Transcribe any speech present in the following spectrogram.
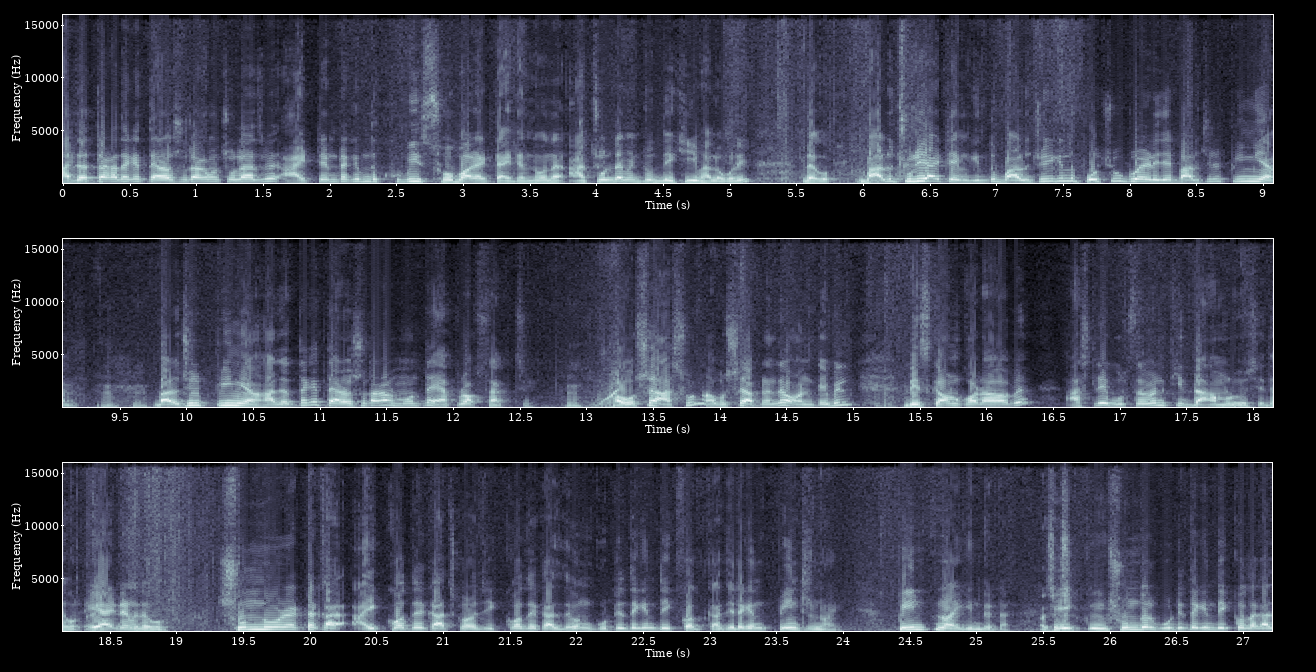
হাজার টাকা থেকে তেরোশো টাকা চলে আসবে। আইটেমটা কিন্তু খুবই সোবার একটা আইটেম তোমাদের আঁচলটা আমি একটু দেখি ভালো করে। দেখো, বালুচুরি আইটেম কিন্তু, বালুচুরি কিন্তু প্রচুর কোয়ালিটি যে বালুচুরি প্রিমিয়াম বালুচুরি প্রিমিয়াম হাজার থেকে তেরোশো টাকার মধ্যে অ্যাপ্রক্স থাকছে। অবশ্যই আসুন, অবশ্যই আপনাদের অন টেবিল ডিসকাউন্ট করা হবে। আসলে বুঝতে পারবেন কি দাম রয়েছে। দেখুন, এই আইটেমে দেখুন, সুন্দর একটা ইক্কতের কাজ করা হয়েছে। ইক্কতের কাজ, দেখুন, গুটিতে কিন্তু ইক্কত কাজ। এটা কিন্তু প্রিন্ট নয়। প্রিন্ট নয় কিন্তু এটা। আচ্ছা, এই সুন্দর গুটিতে কিন্তু ইক্কতের কাজ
